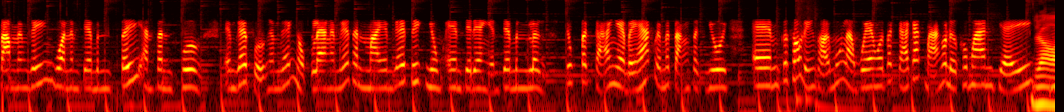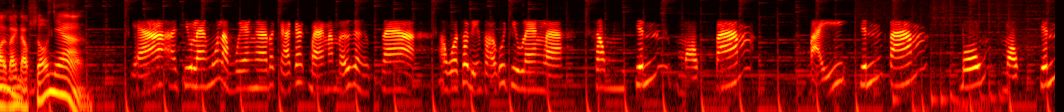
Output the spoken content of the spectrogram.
Tâm, em gái Quanh, em trai Minh Tý, anh Thanh Phương Em gái Phượng, em gái Ngọc Lan, em gái Thanh Mai, em gái Tiết Nhung, em trai Đen, em trai Minh Lưng Chúc tất cả nghe bài hát em mới tặng thật vui Em có số điện thoại muốn làm quen với tất cả các bạn có được không anh chị? Rồi Ừ. bạn đọc số nha. Dạ, à, Chiêu Lan muốn làm quen à, tất cả các bạn nam nữ gần xa. À, qua số điện thoại của Chiêu Lan là 0918 798 419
